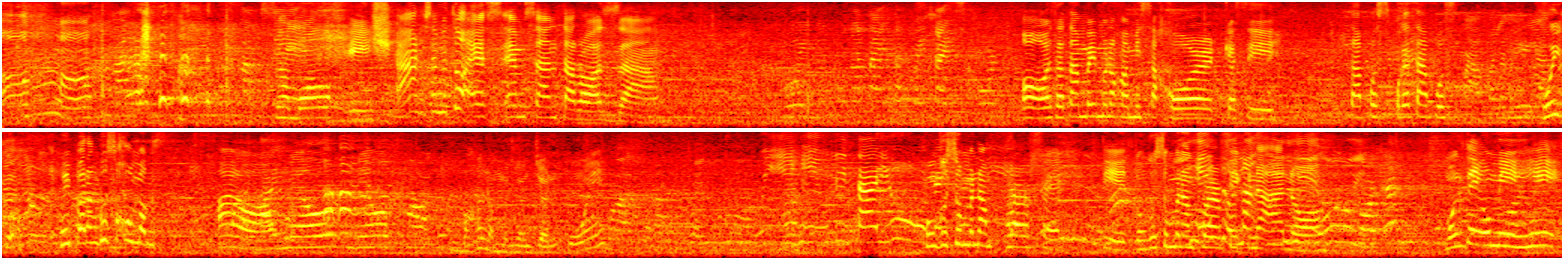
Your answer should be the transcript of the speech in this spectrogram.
Ah, sa Mall of Asia. Ah, saan ito? SM Santa Rosa. Oo, tatambay muna kami sa court kasi tapos pagkatapos Huy, huy parang gusto ko mag ano, nail nail polish. Bahal naman yun dyan, uy. Ulit tayo. Kung gusto mo ng perfect tit, kung gusto mo ng perfect na ano, huwag tayong umihi.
